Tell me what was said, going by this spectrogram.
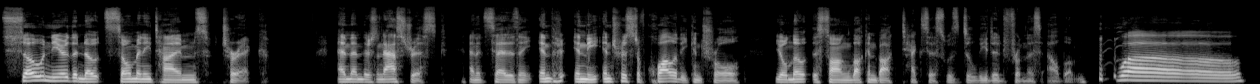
So near the notes so many times, Turek. And then there's an asterisk, and it says, in, in the interest of quality control, you'll note the song Luckenbach, Texas was deleted from this album. whoa.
